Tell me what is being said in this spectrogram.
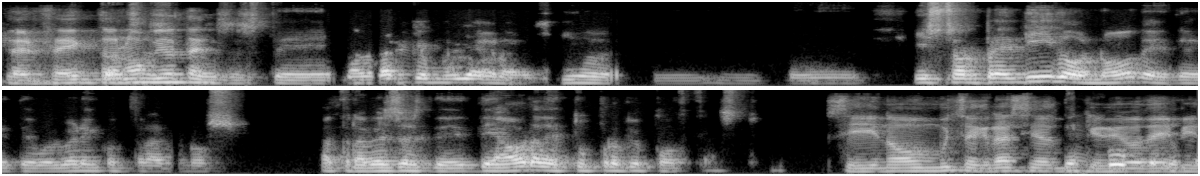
Perfecto, Entonces, no, yo te... pues, este, la verdad que muy agradecido y, y, y sorprendido, ¿no? De, de, de, volver a encontrarnos a través de, de, ahora de tu propio podcast. Sí, no, muchas gracias, mi querido David.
